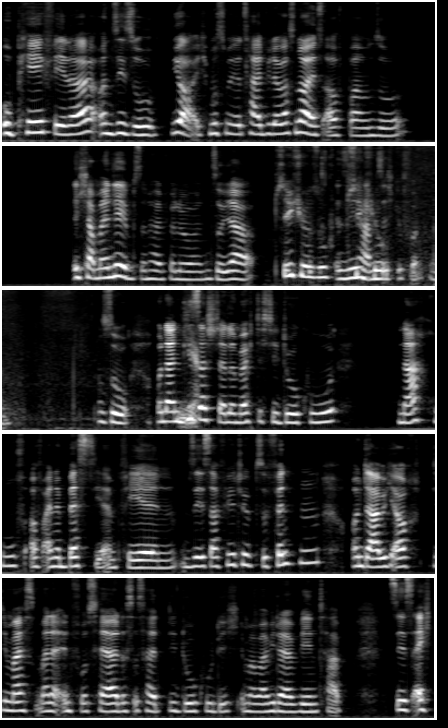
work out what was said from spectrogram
OP-Fehler und sie so, ja, ich muss mir jetzt halt wieder was Neues aufbauen, so. Ich habe meinen Lebensinhalt verloren, so, ja. Psycho sucht Sie Psycho. haben sich gefunden. So, und an dieser ja. Stelle möchte ich die Doku Nachruf auf eine Bestie empfehlen. Sie ist auf YouTube zu finden und da habe ich auch die meisten meiner Infos her. Das ist halt die Doku, die ich immer mal wieder erwähnt habe. Sie ist echt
